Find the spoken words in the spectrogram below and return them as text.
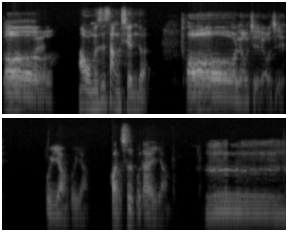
哦。然后我们是上掀的。哦，了解了解，不一样不一样，款式不太一样。嗯。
